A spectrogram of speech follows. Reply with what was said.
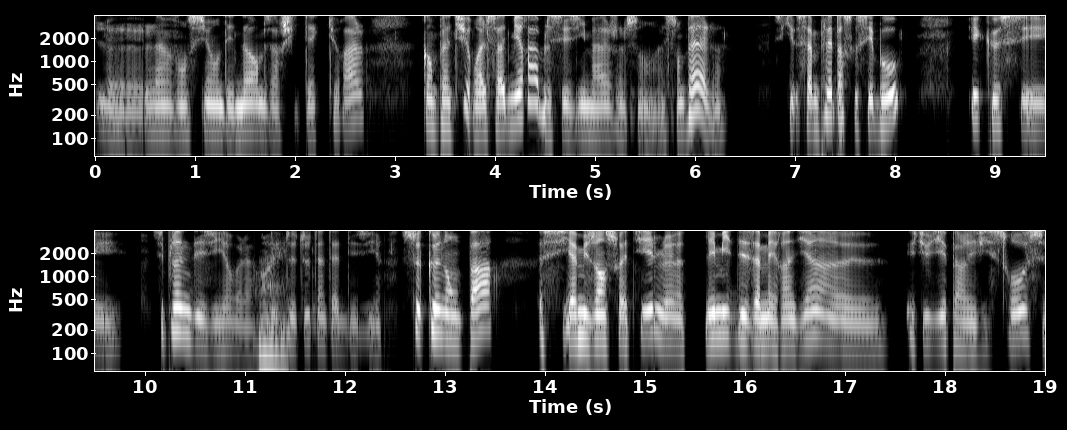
l'invention des normes architecturales, qu'en peinture. elles sont admirables, ces images, elles sont, elles sont belles. Ça me plaît parce que c'est beau et que c'est, c'est plein de désirs, voilà, de, tout un tas de désirs. Ce que n'ont pas, si amusant soit-il, les mythes des Amérindiens euh, étudiés par Lévi-Strauss,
